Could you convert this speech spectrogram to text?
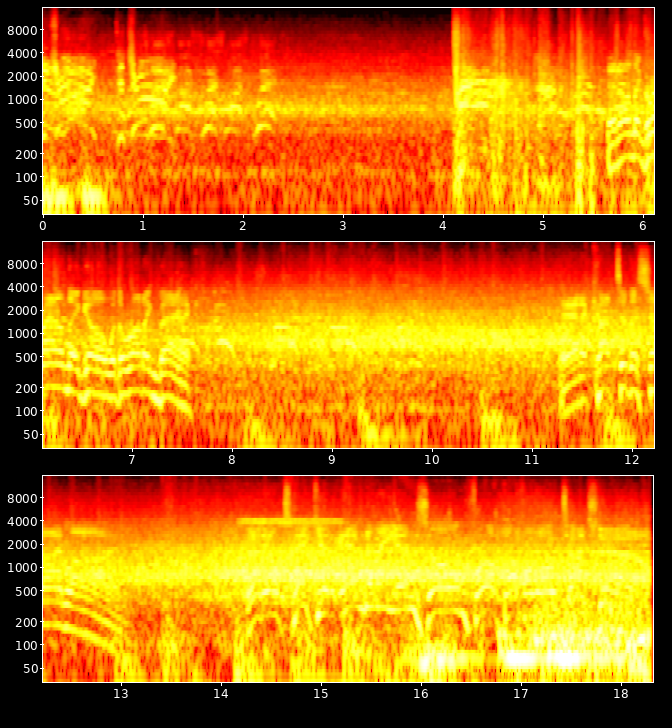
Detroit! Detroit! And on the ground they go with a running back. And a cut to the sideline. And he'll take it into the end zone for a Buffalo touchdown.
